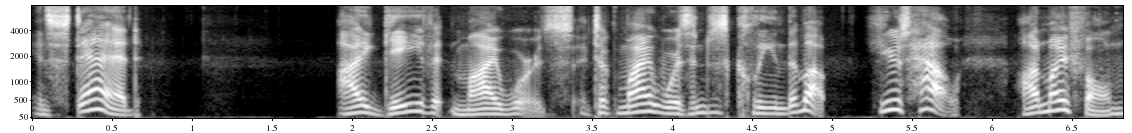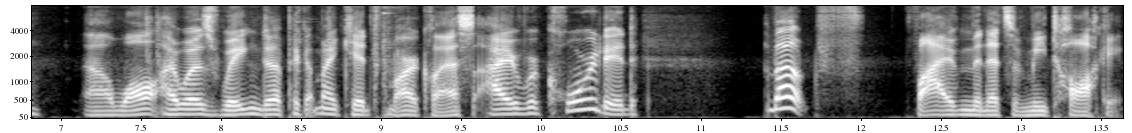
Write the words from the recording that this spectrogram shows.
Instead, I gave it my words. It took my words and just cleaned them up. Here's how. On my phone, uh, while I was waiting to pick up my kid from art class, I recorded about five minutes of me talking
